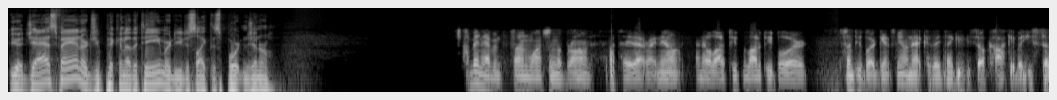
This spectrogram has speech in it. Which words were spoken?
You a jazz fan, or did you pick another team, or do you just like the sport in general? I've been having fun watching LeBron. I'll tell you that right now. I know a lot of people. A lot of people are some people are against me on that because they think he's so cocky, but he's so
